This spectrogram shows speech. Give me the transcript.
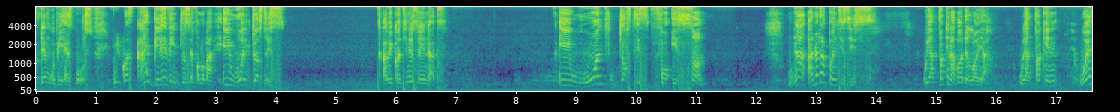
of them will be exposed. Because I believe in Joseph Aloba. He wants justice. I will continue saying that. He wants justice for his son. Now, another point is this. We are talking about the lawyer. We are talking, when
